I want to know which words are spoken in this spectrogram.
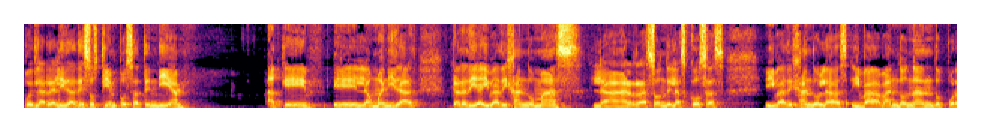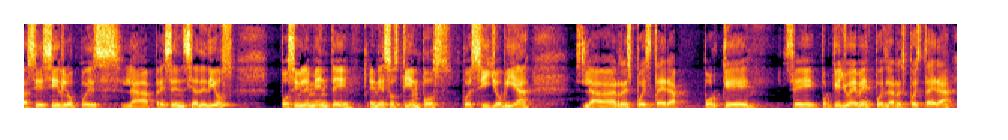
pues la realidad de esos tiempos atendía a que eh, la humanidad cada día iba dejando más la razón de las cosas, iba dejándolas, iba abandonando, por así decirlo, pues la presencia de Dios. Posiblemente en esos tiempos, pues si llovía, la respuesta era ¿por qué, se, ¿por qué llueve? Pues la respuesta era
